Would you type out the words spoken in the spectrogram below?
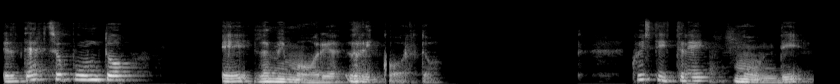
Il terzo punto è la memoria, il ricordo. Questi tre mondi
